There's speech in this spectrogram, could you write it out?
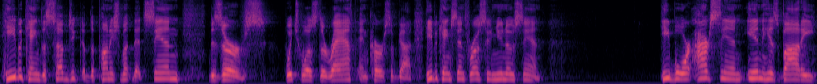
he became the subject of the punishment that sin deserves, which was the wrath and curse of God. He became sin for us who knew no sin. He bore our sin in his body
